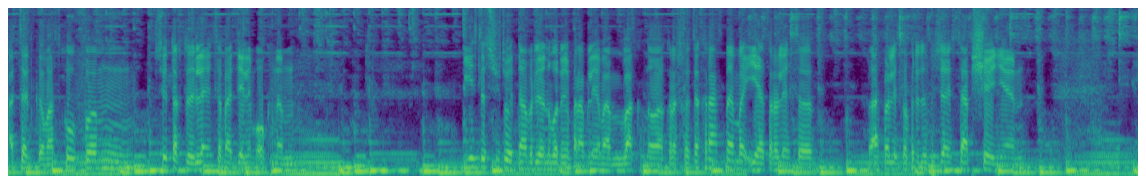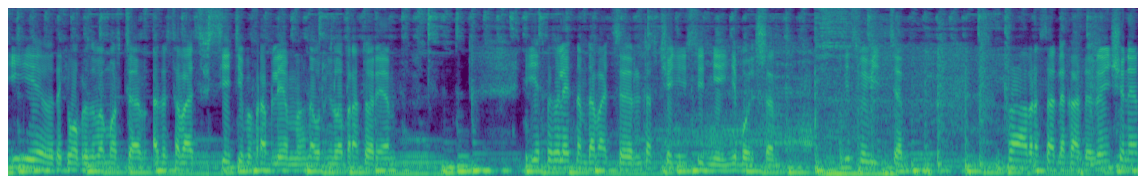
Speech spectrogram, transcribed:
оценка мазков, все это распределяется по отдельным окнам. Если существует на определенном уровне проблема, в окно окрашивается красным и отправляется, отправляется предупреждать сообщение. И таким образом вы можете адресовать все типы проблем на уровне лаборатории. И это позволяет нам давать результат в течение 10 дней, не больше. Здесь вы видите Два образца для каждой женщины.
